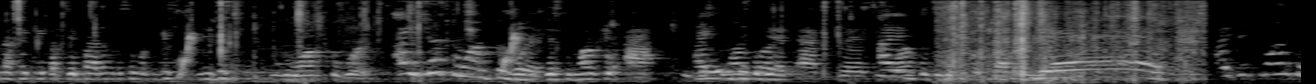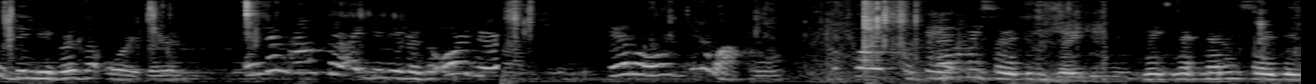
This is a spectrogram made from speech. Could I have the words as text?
nakikita kasi parang gusto mo, gusto, you just want to work. I just want to You work. just want to act. You I just want just to be want- an actress. You I- want to do this profession. Yes! I just want to deliver the order. And then after I deliver the order, pero ginawa ko. Kasi Pero may certain joy din yun. May, may, merong certain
